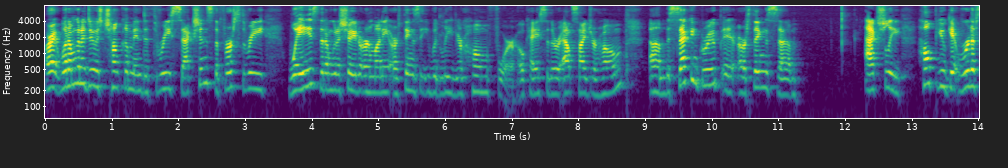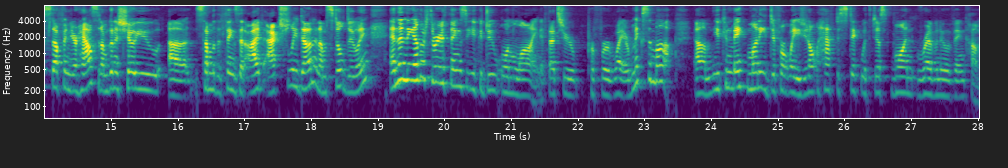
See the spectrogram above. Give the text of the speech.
All right, what I'm gonna do is chunk them into three sections. The first three ways that I'm gonna show you to earn money are things that you would leave your home for, okay? So they're outside your home. Um, the second group eh, are things um, actually help you get rid of stuff in your house. And I'm going to show you uh, some of the things that I've actually done and I'm still doing. And then the other three are things that you could do online if that's your preferred way or mix them up. Um, you can make money different ways. You don't have to stick with just one revenue of income.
